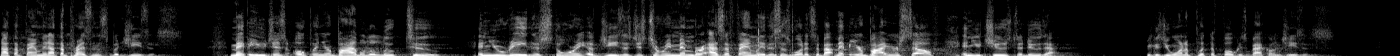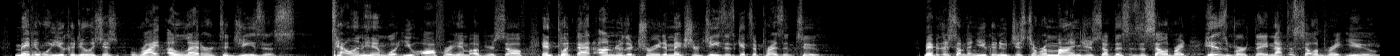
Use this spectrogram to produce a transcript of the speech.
not the family, not the presents, but Jesus. Maybe you just open your Bible to Luke 2 and you read the story of Jesus just to remember as a family this is what it's about. Maybe you're by yourself and you choose to do that because you want to put the focus back on Jesus. Maybe what you could do is just write a letter to Jesus telling him what you offer him of yourself and put that under the tree to make sure Jesus gets a present too. Maybe there's something you can do just to remind yourself this is to celebrate his birthday, not to celebrate you,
